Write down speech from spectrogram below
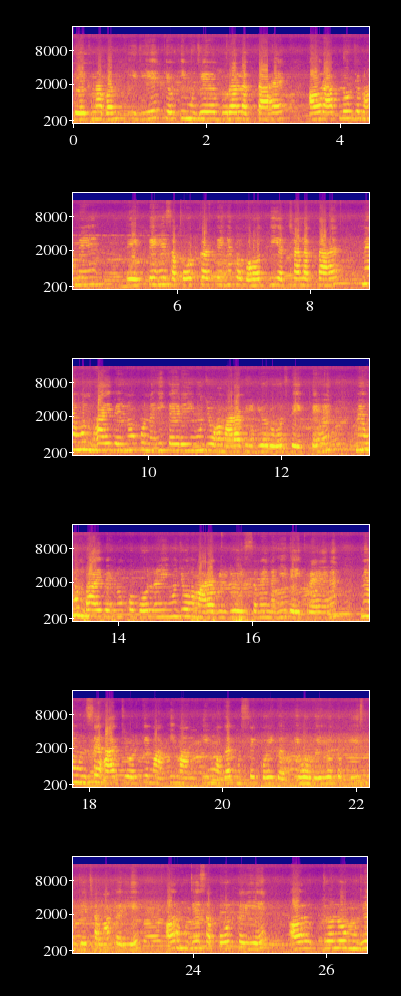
देखना बंद कीजिए, क्योंकि मुझे बुरा लगता है और आप लोग जब हमें देखते हैं सपोर्ट करते हैं तो बहुत ही अच्छा लगता है। मैं उन भाई बहनों को नहीं कह रही हूँ जो हमारा वीडियो रोज़ देखते हैं। मैं उन भाई बहनों को बोल रही हूँ जो हमारा वीडियो इस समय नहीं देख रहे हैं। मैं उनसे हाथ जोड़ के माफ़ी मांगती हूँ। अगर मुझसे कोई गलती हो गई हो तो प्लीज़ मुझे क्षमा करिए और मुझे सपोर्ट करिए। और जो लोग मुझे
